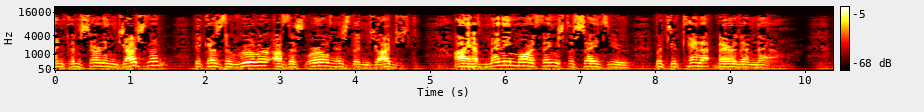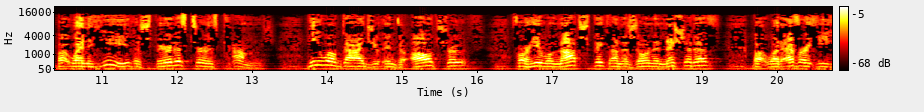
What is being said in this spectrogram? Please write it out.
And concerning judgment, because the ruler of this world has been judged. I have many more things to say to you, but you cannot bear them now. But when He, the Spirit of truth, comes, He will guide you into all truth, for He will not speak on His own initiative, but whatever He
